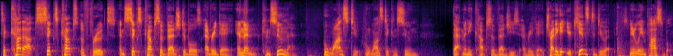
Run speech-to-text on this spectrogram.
to cut up six cups of fruits and six cups of vegetables every day and then consume them? Who wants to? Who wants to consume that many cups of veggies every day. Try to get your kids to do it. It's nearly impossible.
